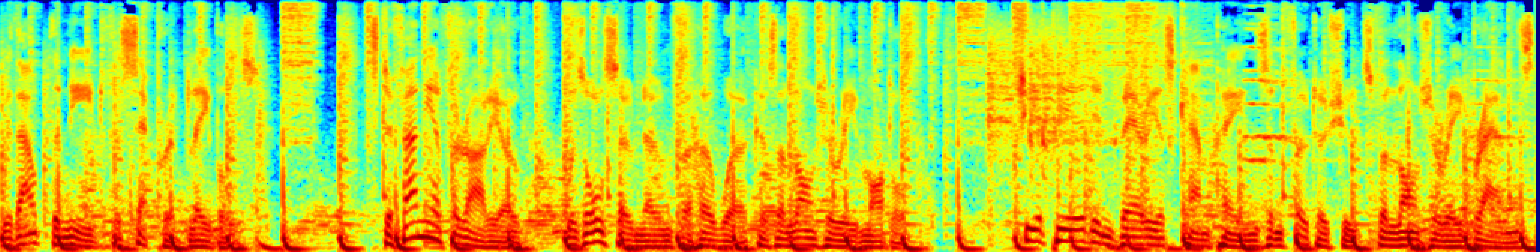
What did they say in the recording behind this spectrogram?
without the need for separate labels. Stefania Ferrario was also known for her work as a lingerie model. She appeared in various campaigns and photo shoots for lingerie brands,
